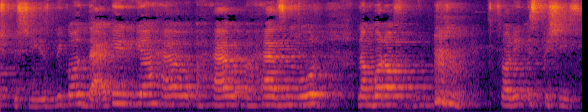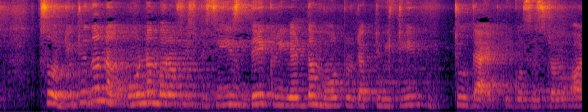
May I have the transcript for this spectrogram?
species because that area have have has more number of sorry species so due to the more number of species, they create the more productivity to that ecosystem or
